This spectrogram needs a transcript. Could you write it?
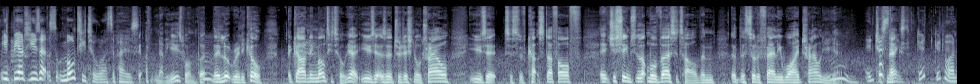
You'd be able to use that as multi-tool, I suppose. I've never used one, but hmm. they look really cool. A gardening multi-tool, yeah. Use it as a traditional trowel. Use it to sort of cut stuff off. It just seems a lot more versatile than the sort of fairly wide trowel you get. Hmm, interesting. next? Good, good one.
